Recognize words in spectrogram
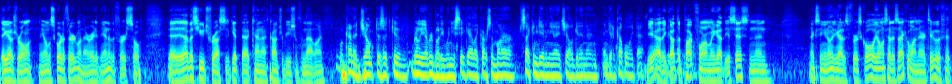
they got us rolling. They almost scored a third one there right at the end of the first. So that was huge for us to get that kind of contribution from that line. What kind of jump does it give really everybody when you see a guy like Carson Meyer, second game in the NHL, get in there and, and get a couple like that? Yeah, they got the puck for him when he got the assist, and then next thing you know, he got his first goal. He almost had a second one there too, if it,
